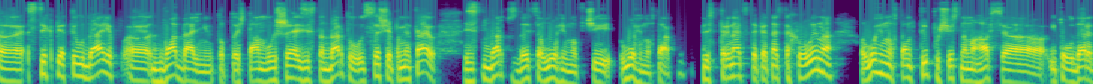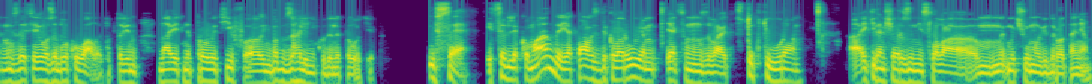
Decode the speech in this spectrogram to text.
Е, з цих п'яти ударів е, два дальні, тобто там лише зі стандарту, все, що я пам'ятаю, зі стандарту здається Логінов чи Логінов, так, десь 13-15 хвилина. Логінов там, типу, щось намагався, і то удари, мені здається, його заблокували. Тобто він навіть не пролетів, е, взагалі нікуди не пролетів. І все. І це для команди, яка ось декларує, як це вони називають, структура, які там ще розумні слова ми, ми чуємо від ротання.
